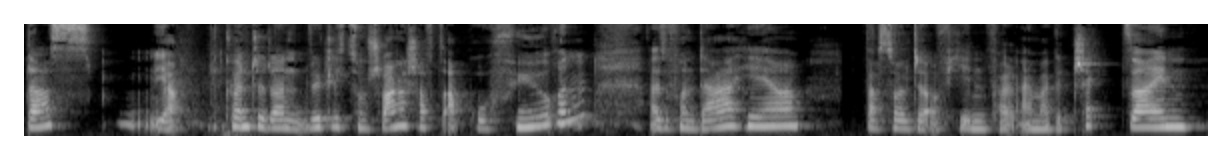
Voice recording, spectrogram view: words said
das ja könnte dann wirklich zum Schwangerschaftsabbruch führen. Also von daher, das sollte auf jeden Fall einmal gecheckt sein.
